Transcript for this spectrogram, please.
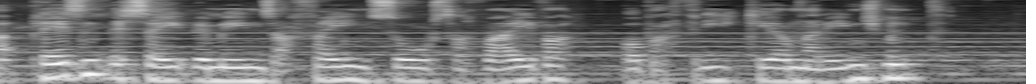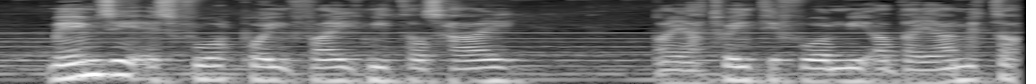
At present the site remains a fine sole survivor of a three cairn arrangement. Memsie is 4.5 metres high by a 24 metre diameter.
